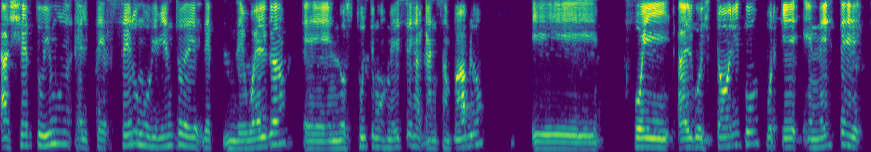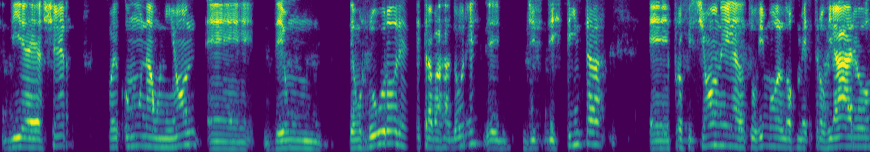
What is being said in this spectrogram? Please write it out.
ayer tuvimos el tercer movimiento de, de, huelga eh, en los últimos meses acá en San Pablo y fue algo histórico porque en este día de ayer fue como una unión eh, de, un, de un rubro de, trabajadores de distintas eh, profesiones. Tuvimos los metroviarios,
